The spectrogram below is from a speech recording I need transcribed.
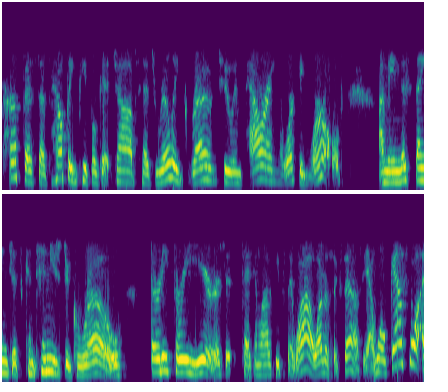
purpose of helping people get jobs has really grown to empowering the working world. I mean, this thing just continues to grow. 33 years, it's taken a lot of people say, wow, what a success. Yeah, well, guess what?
